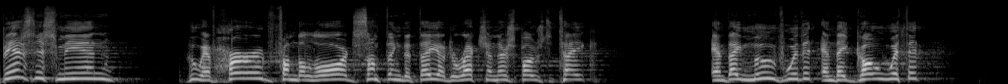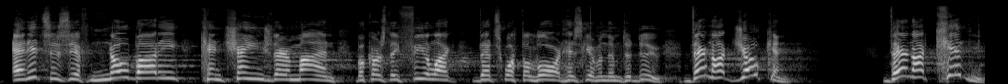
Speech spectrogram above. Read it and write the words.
Businessmen who have heard from the Lord something that they, a direction they're supposed to take, and they move with it and they go with it. And it's as if nobody can change their mind because they feel like that's what the Lord has given them to do. They're not joking. They're not kidding.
